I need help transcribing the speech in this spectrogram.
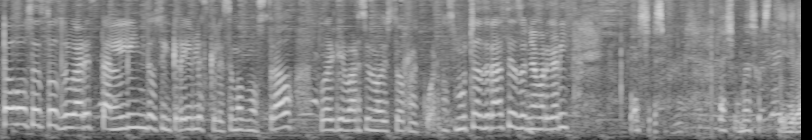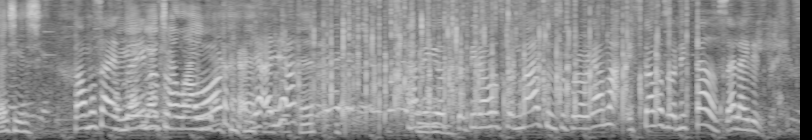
todos estos lugares tan lindos, increíbles que les hemos mostrado, poder llevarse uno de estos recuerdos. Muchas gracias, doña Margarita. Gracias, gracias. Vamos a despedirnos, por favor. Amigos, continuamos con más en su programa. Estamos conectados al aire libre.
